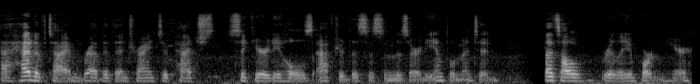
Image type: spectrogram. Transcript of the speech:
ahead of time rather than trying to patch security holes after the system is already implemented. That's all really important here.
